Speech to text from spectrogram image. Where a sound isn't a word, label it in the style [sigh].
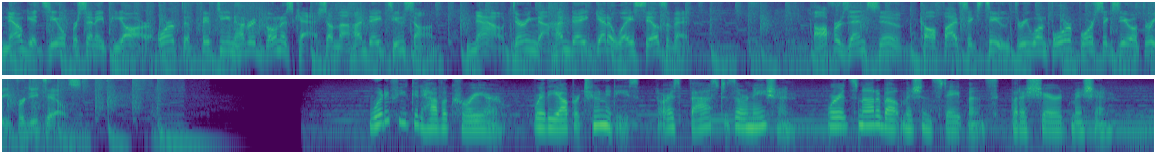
Now get 0% APR or up to 1500 bonus cash on the Hyundai Tucson. Now, during the Hyundai Getaway Sales Event. Offers end soon. Call 562 314 4603 for details. What if you could have a career where the opportunities are as vast as our nation, where it's not about mission statements, but a shared mission?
